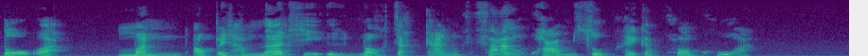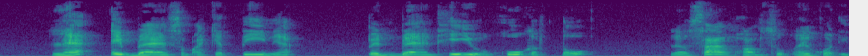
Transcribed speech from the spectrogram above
โต๊ะอะ มันเอาไปทำหน้าที่อื่นนอกจากการสร้างความสุขให้กับครอบครัว และไอ้แบรนด์สปาเกตตี้เนี่ย เป็นแบรนด์ที่อยู่คู่กับโต๊ะ แล้วสร้างความสุขให้คนอิ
